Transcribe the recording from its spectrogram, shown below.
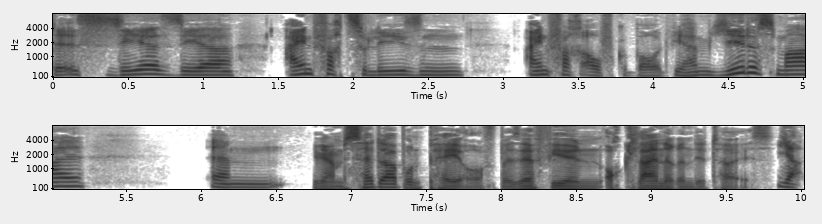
der ist sehr, sehr einfach zu lesen, einfach aufgebaut. Wir haben jedes Mal ähm, wir haben Setup und Payoff bei sehr vielen, auch kleineren Details. Ja,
